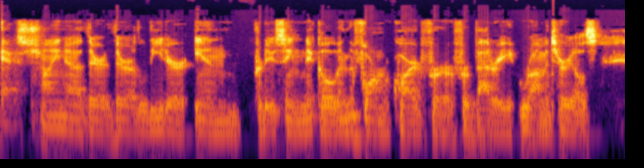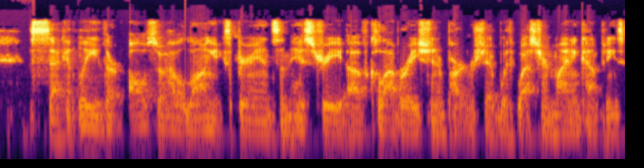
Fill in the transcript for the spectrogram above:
ex China. They're they're a leader in producing nickel in the form required for for battery raw materials. Secondly, they also have a long experience and history of collaboration and partnership with Western mining companies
